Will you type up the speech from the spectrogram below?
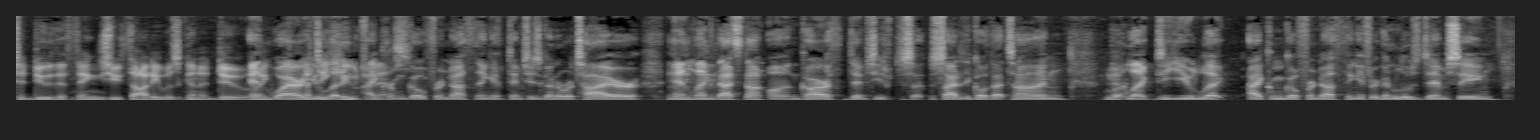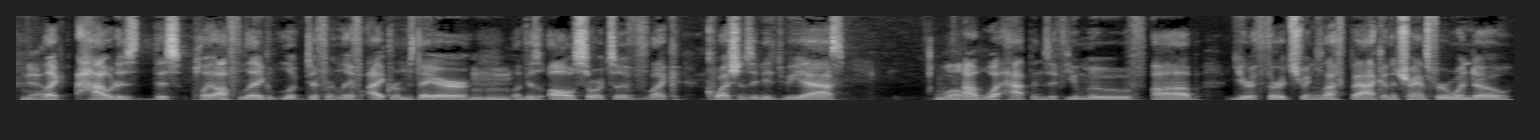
to do the things you thought he was going to do? And Like, why are you letting Eikrem go for nothing if Dempsey's going to retire? And like that's not on Garth. Dempsey decided to go at that time. But like, do you let Eikrem go for nothing if you're going to lose Dempsey? Yeah. Like, how does this playoff leg look differently if Eikrem's there? Like, there's all sorts of like questions that need to be asked. Well, Uh, what happens if you move uh, your third string left back in the transfer window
